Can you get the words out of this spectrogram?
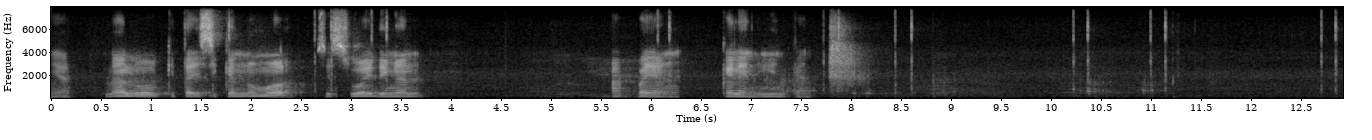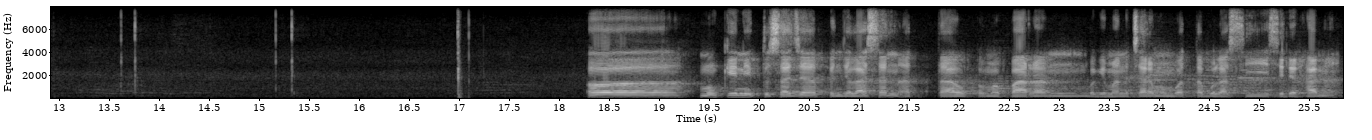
Ya lalu kita isikan nomor sesuai dengan apa yang kalian inginkan. Uh, mungkin itu saja penjelasan atau pemaparan bagaimana cara membuat tabulasi sederhana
